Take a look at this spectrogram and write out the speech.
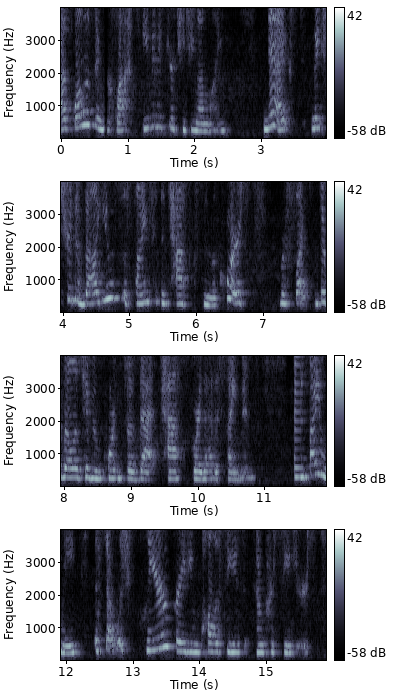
as well as in class, even if you're teaching online. Next, make sure the values assigned to the tasks in the course reflect the relative importance of that task or that assignment. And finally, establish clear grading policies and procedures.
